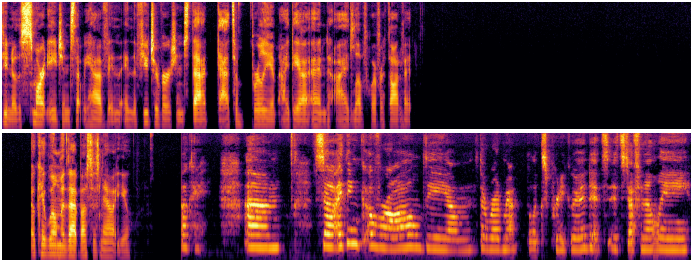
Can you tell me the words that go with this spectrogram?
you know the smart agents that we have in in the future versions that that's a brilliant idea and i love whoever thought of it okay wilma that bus is now at you Okay. Um, so I think overall the um, the roadmap looks pretty good. It's it's definitely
